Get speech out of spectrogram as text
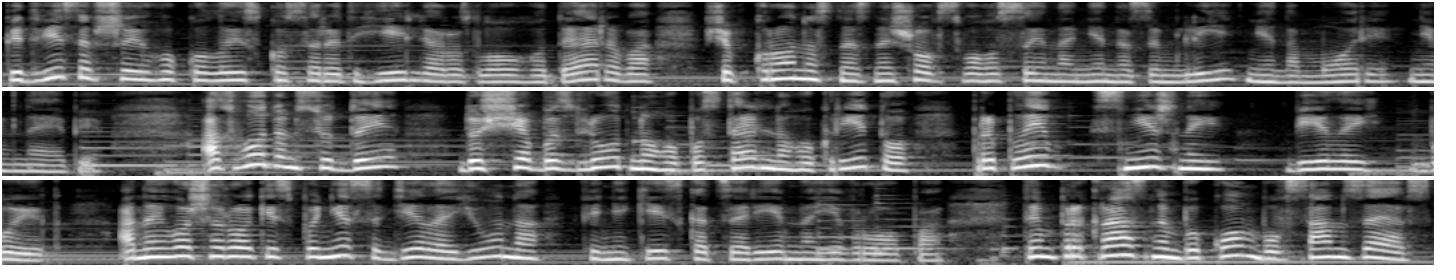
підвісивши його колиско серед гілля розлогого дерева, щоб Кронос не знайшов свого сина ні на землі, ні на морі, ні в небі. А згодом сюди, до ще безлюдного пустельного кріту, приплив сніжний білий бик, а на його широкій спині сиділа юна фінікійська царівна Європа. Тим прекрасним биком був сам Зевс,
